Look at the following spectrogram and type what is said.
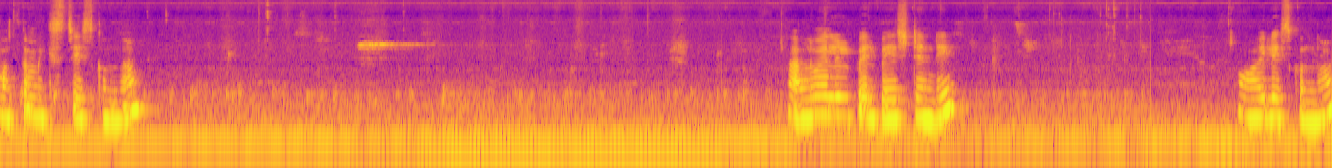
మొత్తం మిక్స్ చేసుకుందాం. అల్లం వెల్లుల్లిపాయలు పేస్ట్ అండి. ఆయిల్ వేసుకుందాం.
